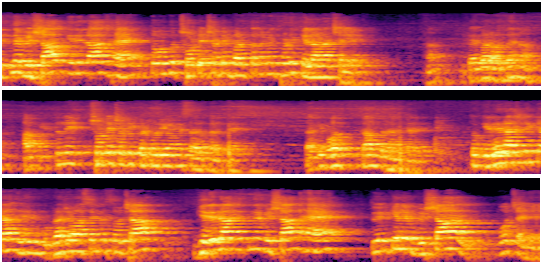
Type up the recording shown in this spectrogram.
इतने विशाल गिरिराज हैं तो उनको छोटे छोटे बर्तनों में थोड़ी खिलाना चाहिए हाँ। कई बार होता है ना, हम इतने छोटे छोटी कटोरियों में सर्व करते हैं, ताकि बहुत कम ग्रहण करें। तो गिरिराज ने क्या ब्रजवासी ने सोचा, गिरिराज इतने विशाल है तो इनके लिए विशाल वो चाहिए,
